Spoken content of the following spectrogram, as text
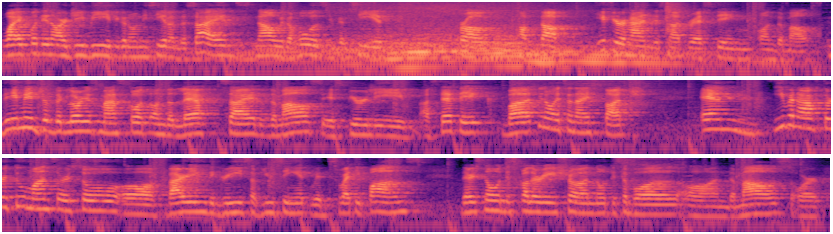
why put in RGB if you can only see it on the sides? Now with the holes, you can see it from up top if your hand is not resting on the mouse. The image of the glorious mascot on the left side of the mouse is purely aesthetic, but you know, it's a nice touch. And even after two months or so of varying degrees of using it with sweaty palms, there's no discoloration noticeable on the mouse or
